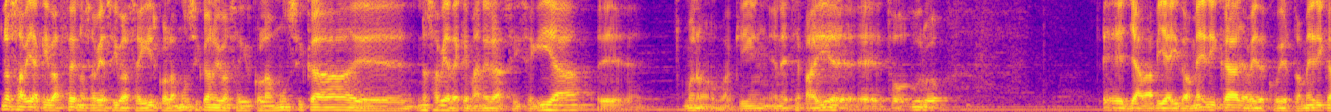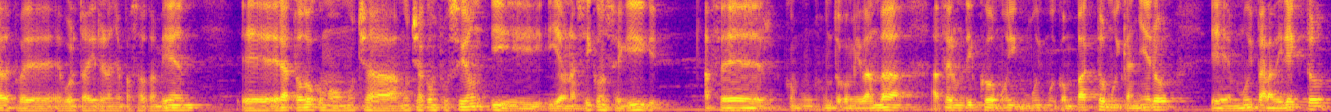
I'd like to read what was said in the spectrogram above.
No sabía qué iba a hacer, no sabía si iba a seguir con la música, no iba a seguir con la música, eh, no sabía de qué manera si seguía. eh, bueno, aquí en, este país es, todo duro. Eh, ya había ido a América, ya había descubierto América, después he vuelto a ir el año pasado también. Era todo como mucha, mucha confusión y, y aún así conseguí hacer, junto con mi banda, hacer un disco muy, muy, muy compacto, muy cañero, muy para directo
